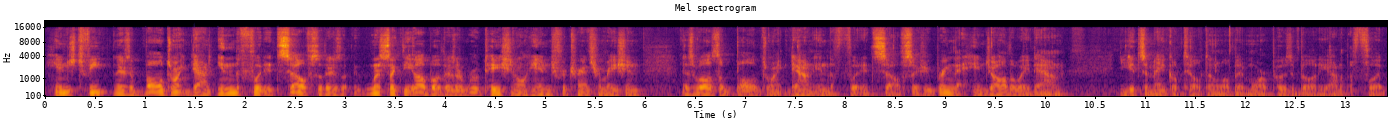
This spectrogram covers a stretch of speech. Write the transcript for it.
hinged feet. There's a ball joint down in the foot itself. So there's much like the elbow, there's a rotational hinge for transformation, as well as a ball joint down in the foot itself. So if you bring that hinge all the way down, you get some ankle tilt and a little bit more opposability out of the foot.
